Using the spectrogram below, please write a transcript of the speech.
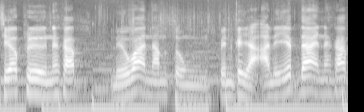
เชื้อเพลิงนะครับ หรือว่านำส่งเป็นขยะ RDF ได้นะครับ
